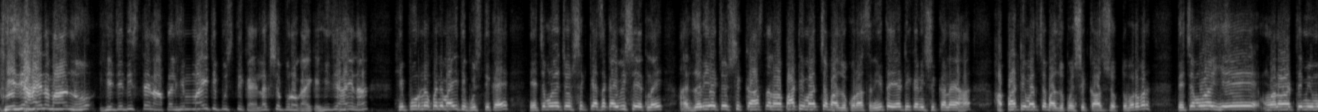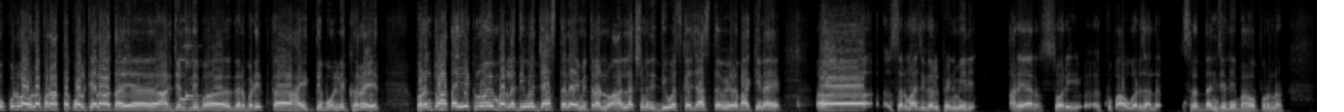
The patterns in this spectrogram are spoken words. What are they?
हे जे आहे ना बाळांनो हे जे दिसतंय ना आपल्याला ही माहिती पुस्तिका आहे लक्षपूर्वक आहे का ही जी आहे ना ही पूर्णपणे माहिती पुस्तिका आहे. याच्यामुळे याच्यावर शिक्क्याचा काही विषय येत नाही. आणि जरी याच्यावर शिक्का असताना हा पाठीमागच्या बाजूकून असेल इथं या ठिकाणी शिक्का नाही हा. हा पाठीमागच्या बाजूकून शिक्का असू शकतो बरोबर? त्याच्यामुळे हे मला वाटते मी मुकुल भाऊला पण आता कॉल केला होता अर्जंटली गडबडीत का हा एक ते बोलले खरं आहेत. परंतु आता एक नोव्हेंबरला दिवस जास्त नाही मित्रांनो. आलं लक्षामध्ये दिवस काही जास्त वेळ बाकी नाही. सर माझी गर्लफ्रेंड मेली अरे यार सॉरी खूप अवघड झालं. श्रद्धांजली भावपूर्ण.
